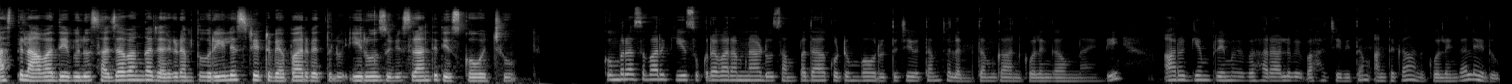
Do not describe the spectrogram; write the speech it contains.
ఆస్తి లావాదేవీలు సజావంగా జరగడంతో రియల్ ఎస్టేట్ వ్యాపారవేత్తలు ఈరోజు విశ్రాంతి తీసుకోవచ్చు. కుంభరాశి వారికి శుక్రవారం నాడు సంపద కుటుంబం వృత్తి జీవితం చాలా అద్భుతంగా అనుకూలంగా ఉన్నాయండి. ఆరోగ్యం ప్రేమ వ్యవహారాలు వివాహ జీవితం అంతగా అనుకూలంగా లేదు.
